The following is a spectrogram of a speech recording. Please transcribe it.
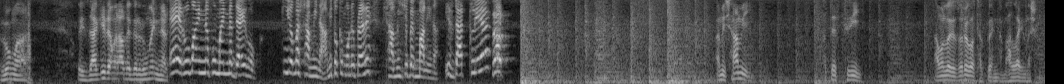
রুমান ওই জাকির আমার আদর করে রুমাইন না। এ রুমাইন না ফুমাইন না যাই হোক। তুই আমার স্বামী না আমি তোকে মনে প্রাণে স্বামী হিসেবে মানি না। ইজ দ্যাট ক্লিয়ার আমি স্বামী আপনার স্ত্রী। আমার লাগে জোরে কথা কেন না ভালো লাগে না শুনে।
